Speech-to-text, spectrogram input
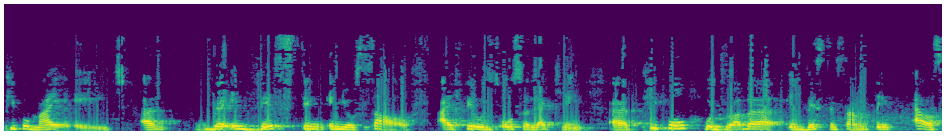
people my age, um, the investing in yourself, I feel is also lacking. Uh, people would rather invest in something else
